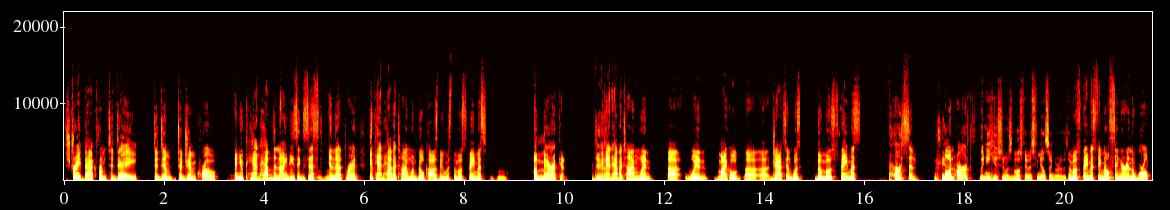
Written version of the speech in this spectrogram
straight back from today to Jim, to Jim Crow. And you can't have the 90s exist in that thread. You can't have a time when Bill Cosby was the most famous Mhm. American. Yeah. You can't have a time when uh, when Michael uh, uh, Jackson was the most famous person on earth, Whitney Houston was the most famous female singer of the the most famous female singer in the world.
